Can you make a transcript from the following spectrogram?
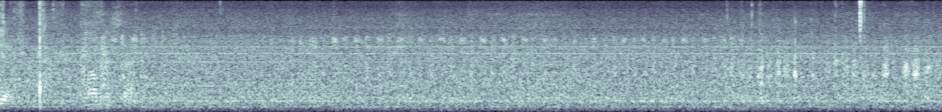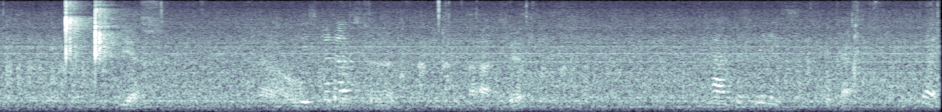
Yes. On this side. Yes. No. He stood up, Good. Uh-huh. Sit. now just release. Okay. Good.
